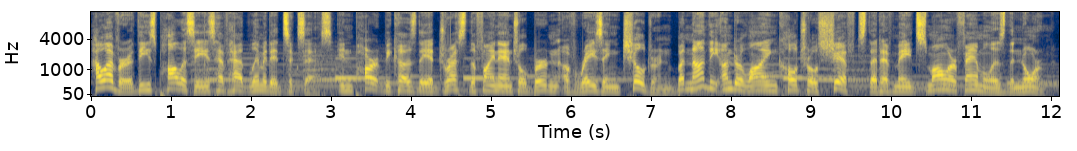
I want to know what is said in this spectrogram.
However, these policies have had limited success, in part because they address the financial burden of raising children, but not the underlying cultural shifts that have made smaller families the norm.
